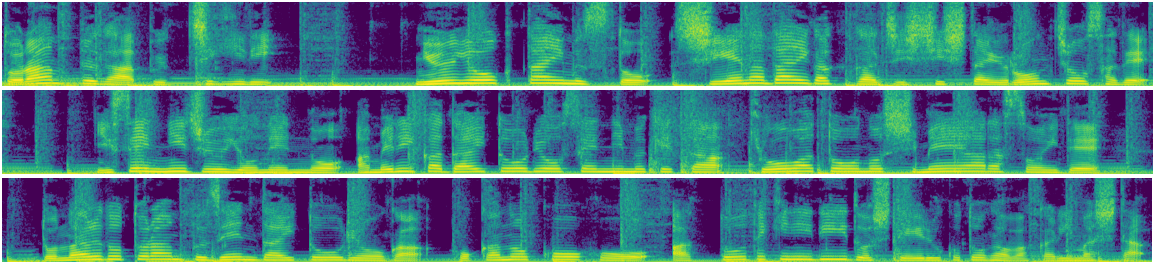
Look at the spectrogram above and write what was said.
トランプがぶっちぎり。ニューヨークタイムズとシエナ大学が実施した世論調査で、2024年のアメリカ大統領選に向けた共和党の指名争いでドナルド・トランプ前大統領が他の候補を圧倒的にリードしていることが分かりました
